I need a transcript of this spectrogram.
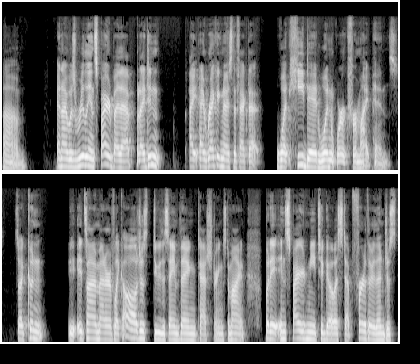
Um, and I was really inspired by that, but I didn't, I, I recognized the fact that what he did wouldn't work for my pins. So I couldn't, it's not a matter of like, oh, I'll just do the same thing, attach strings to mine but it inspired me to go a step further than just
